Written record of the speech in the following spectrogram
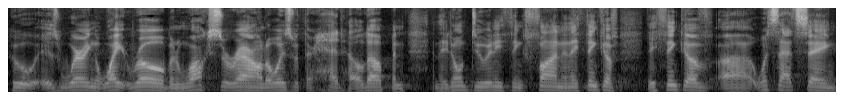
who is wearing a white robe and walks around always with their head held up and, and they don't do anything fun. And they think of, they think of uh, what's that saying?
